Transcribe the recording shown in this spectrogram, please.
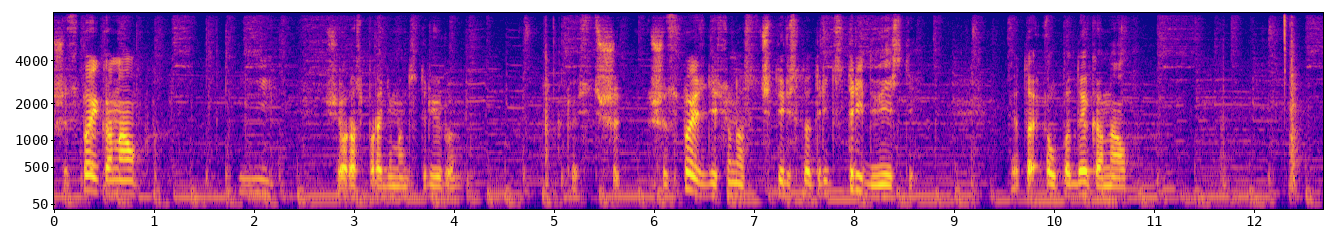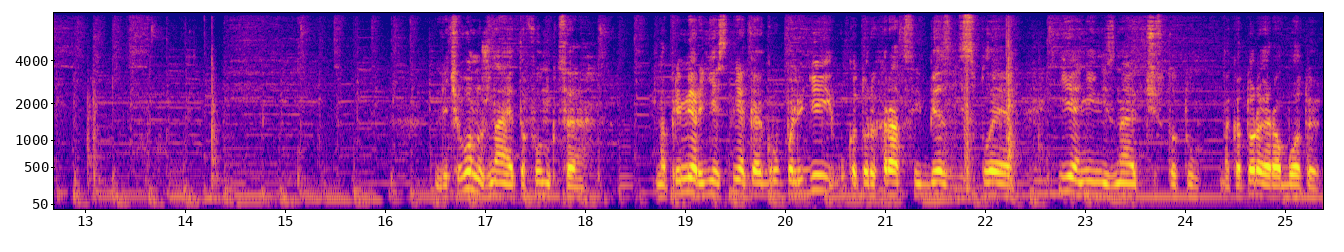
шестой канал и еще раз продемонстрируем. То есть шестой здесь у нас 433 200. Это LPD канал. Для чего нужна эта функция? Например, есть некая группа людей, у которых рации без дисплея, и они не знают частоту, на которой работают.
